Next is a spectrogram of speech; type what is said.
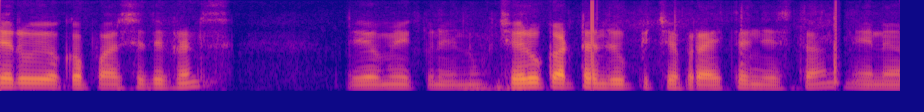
చెరువు యొక్క పరిస్థితి ఫ్రెండ్స్ ఇదో మీకు నేను చెరువు కట్టను చూపించే ప్రయత్నం చేస్తాను. నేను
